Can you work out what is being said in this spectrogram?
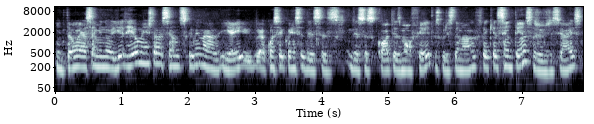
Então essa minoria realmente estava sendo discriminada. E aí a consequência dessas, dessas cópias mal feitas por estenógrafos é que as sentenças judiciais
